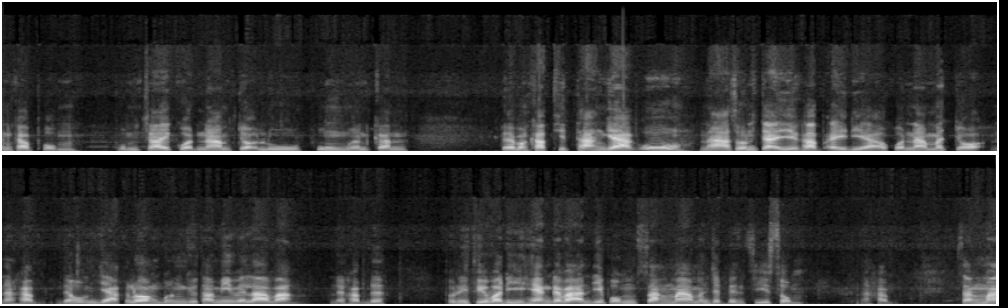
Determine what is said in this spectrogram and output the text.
นครับ ผมผมใช้กวดน้ำเจาะรูพุ่งเหมือนกัน แต่บังคับทิศทางยากโอ้หนาสนใจอยู่ครับไอเดียเอาขวดน้ำมาเจาะนะครับเดี๋ยวผมอยากลองเบิ่งอยู่ถ้ามีเวลาว่างนะครับ เด้อ ตัวนี้ถือว่าดีแห้งแต่ว่าอันที่ผมสั่งมามันจะเป็นสีสมนะครับสั่งมา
